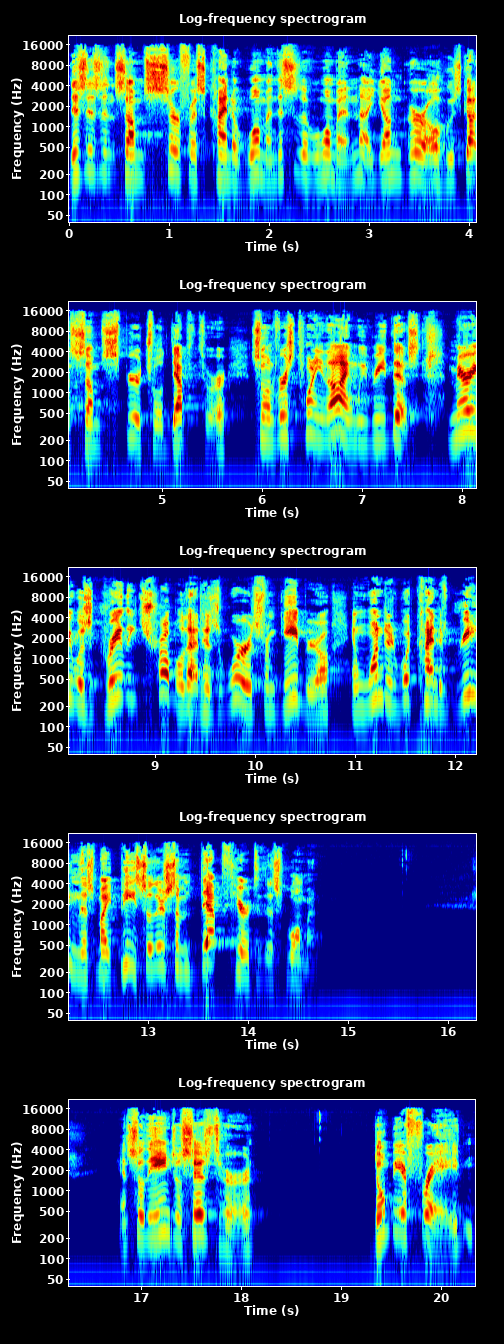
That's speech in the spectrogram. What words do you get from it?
This isn't some surface kind of woman. This is a woman, a young girl who's got some spiritual depth to her. So in verse 29, we read this. Mary was greatly troubled at his words from Gabriel and wondered what kind of greeting this might be. So there's some depth here to this woman. And so the angel says to her, don't be afraid.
